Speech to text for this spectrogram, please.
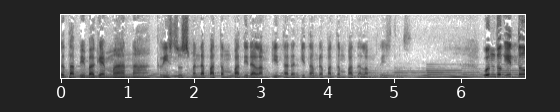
Tetapi bagaimana Kristus mendapat tempat di dalam kita dan kita mendapat tempat dalam Kristus. Untuk itu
